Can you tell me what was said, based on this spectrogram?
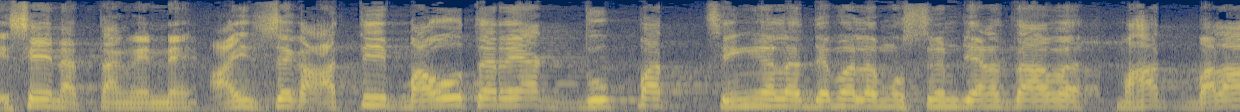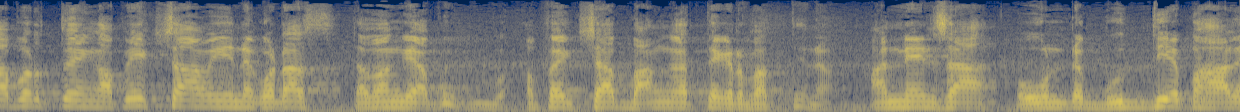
එසේ නැත්තම් වෙන්නේ අහිංසක අති බෞතරයක් දුප්පත් සිංහල දෙමළ මුස්ලිම් ජනතාව මහත් බලාපොරොත්තුවෙන් අපේක්ෂාව ඉන්න කොටස් තමන්ගේ අපේක්ෂා බංගත්තයකට පත් වෙනවා. අන්න ඒ නිසා ඔවුන්ට බුද්ධිය පහළ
